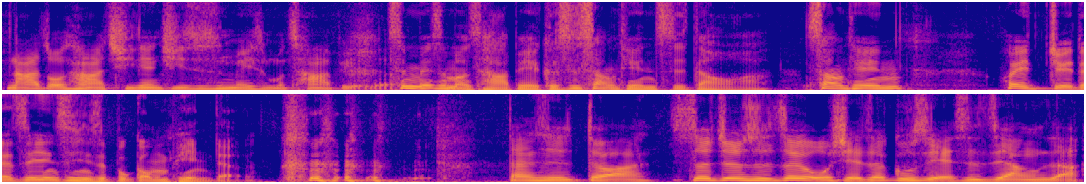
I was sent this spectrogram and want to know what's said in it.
拿走他的七天，其实是没什么差别的。是没什么差别，可是上天知道啊，上天会觉得这件事情是不公平的。但是，对啊，这就是这个我写这个故事也是这样子啊。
